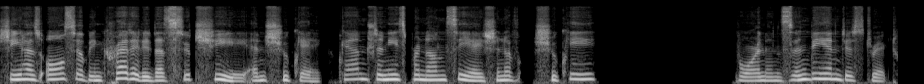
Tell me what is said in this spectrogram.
She has also been credited as Hsu Chi and Shu Kei, Cantonese pronunciation of Shu Qi. Born in Xindian District,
